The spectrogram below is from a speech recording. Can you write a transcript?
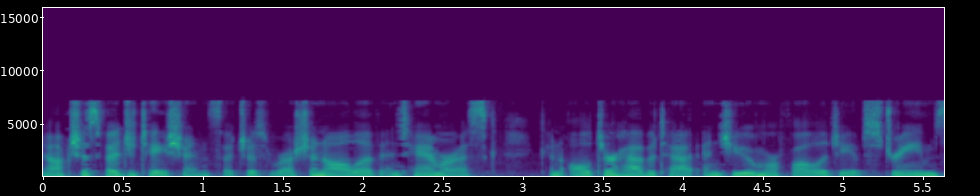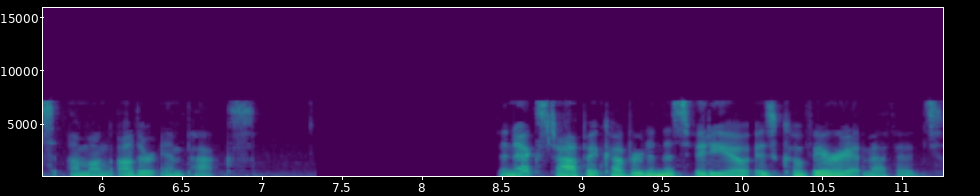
Noxious vegetation, such as Russian olive and tamarisk, can alter habitat and geomorphology of streams, among other impacts. The next topic covered in this video is covariate methods.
